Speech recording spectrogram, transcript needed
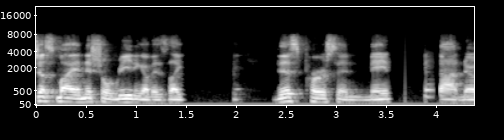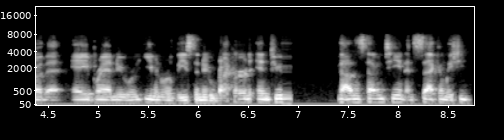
just my initial reading of it is like this person may not know that a brand new even released a new record in 2017 and secondly she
